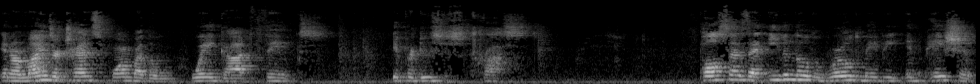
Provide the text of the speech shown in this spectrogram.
and our minds are transformed by the way God thinks, it produces trust. Paul says that even though the world may be impatient,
